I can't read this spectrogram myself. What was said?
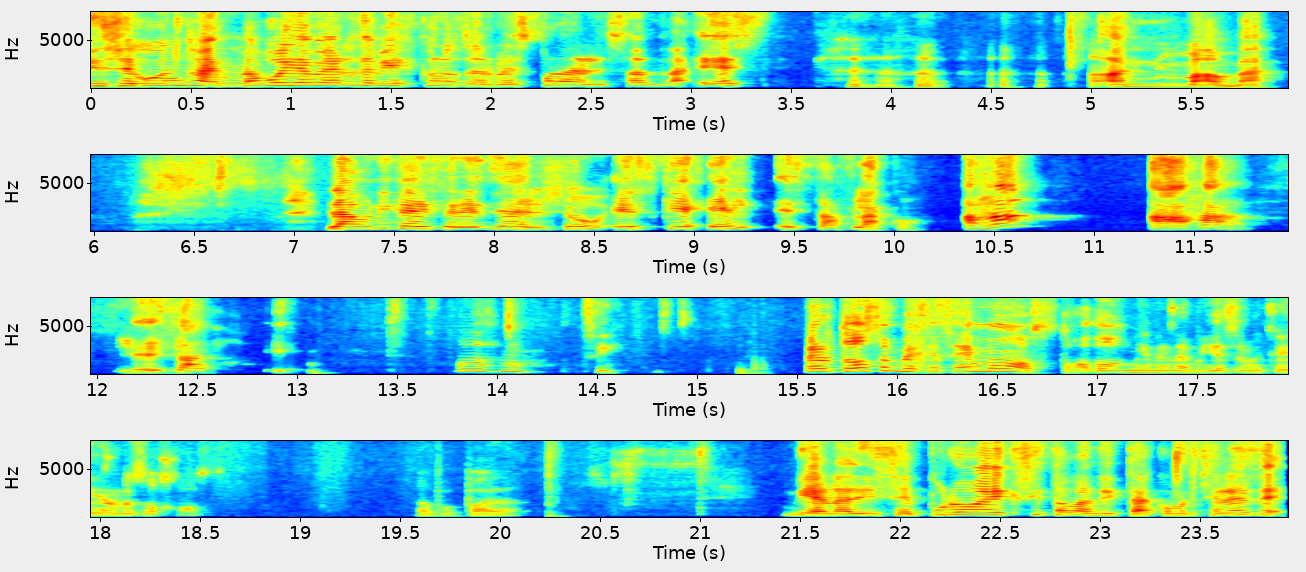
Dice Guggenheim, no voy a ver de viaje con los derbés por Alessandra. Es mama. La única diferencia del show es que él está flaco. Ajá, ajá, exacto. Sí. Pero todos envejecemos, todos, miren, a mí ya se me cayeron los ojos. La papada. Diana dice, puro éxito, bandita. Comerciales de...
